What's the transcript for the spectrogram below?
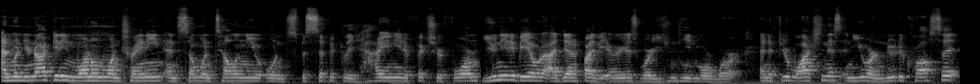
And when you're not getting one-on-one -on -one training and someone telling you on specifically how you need to fix your form, you need to be able to identify the areas where you need more work. And if you're watching this and you are new to CrossFit,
